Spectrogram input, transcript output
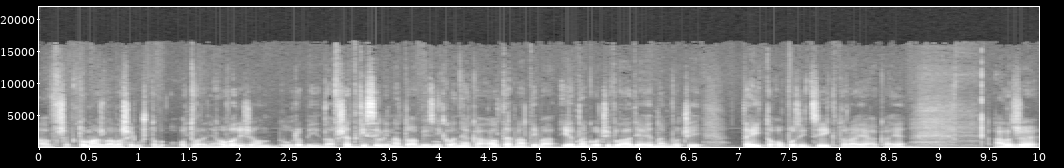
A však Tomáš Valašek už to otvorene hovorí, že on urobí, dá všetky sily na to, aby vznikla nejaká alternatíva jednak voči vláde a jednak voči tejto opozícii, ktorá je, aká je. Ale že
